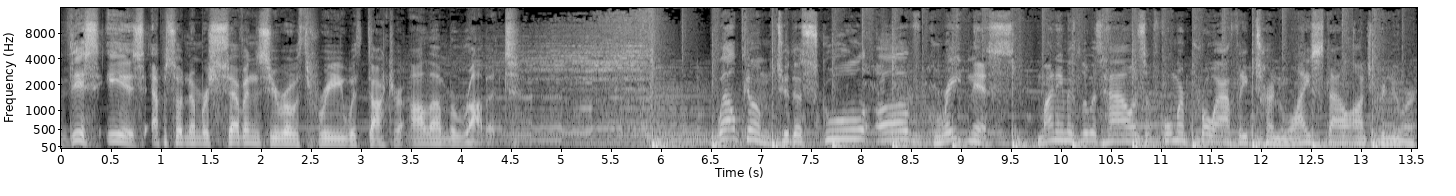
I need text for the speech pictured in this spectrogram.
This is episode number 703 with Dr. Alaa Murabit. Welcome to the School of Greatness. My name is Lewis Howes, former pro athlete turned lifestyle entrepreneur,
